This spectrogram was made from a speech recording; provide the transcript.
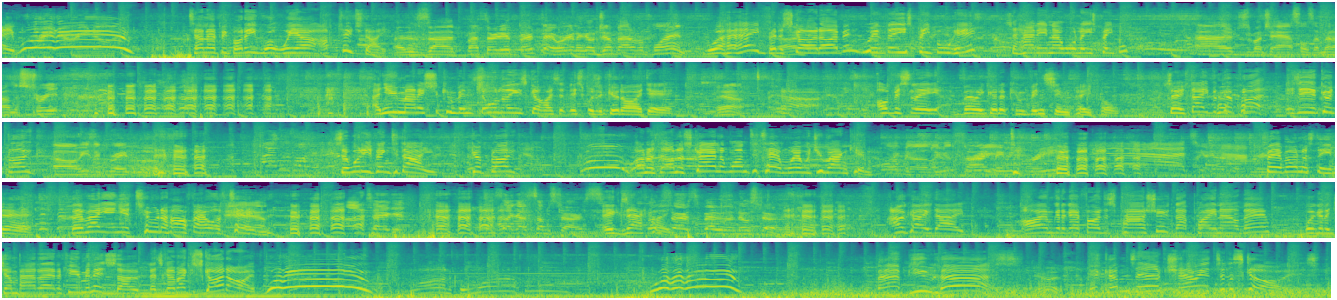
Dave. Woo! Tell everybody what we are up to today. It is uh, my 30th birthday. We're gonna go jump out of a plane. Well, hey, bit of skydiving with these people here. So how do you know all these people? Uh, they're just a bunch of assholes I met on the street. And you managed to convince all of these guys that this was a good idea. Yeah. Obviously, very good at convincing people. So is Dave a good bloke? Is he a good bloke? Oh, he's a great bloke. So what do you think to Dave? Good bloke? Woo! On a, on a scale of 1 to 10, where would you rank him? like a, like a three. Maybe three. Bit of honesty there. They're rating you 2.5 out of 10. I'll take it. At least I got some stars. Exactly. Some stars are better than no stars. Okay, Dave. I'm going to go find us a parachute, that plane out there. We're going to jump out of there in a few minutes, so let's go make a skydive. Woohoo! Wonderful, wonderful. Woohoo! Fabulous! Good. Here comes our chariot to the skies.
